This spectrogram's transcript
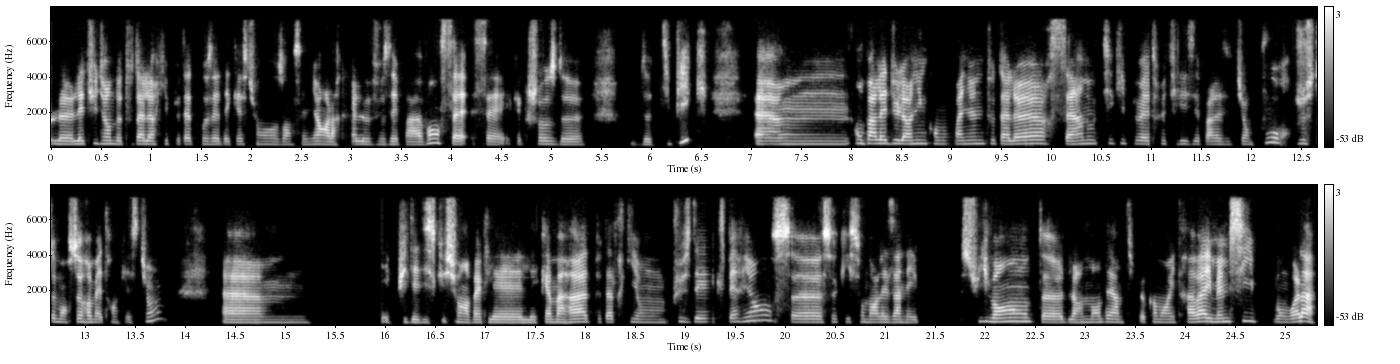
l'étudiante de tout à l'heure qui peut-être posait des questions aux enseignants alors qu'elle ne le faisait pas avant, c'est quelque chose de, typique. Euh, on parlait du Learning Companion tout à l'heure. C'est un outil qui peut être utilisé par les étudiants pour justement se remettre en question. Euh, et puis des discussions avec les, camarades, peut-être qui ont plus d'expérience, ceux qui sont dans les années suivantes, de leur demander un petit peu comment ils travaillent, même si, bon voilà,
